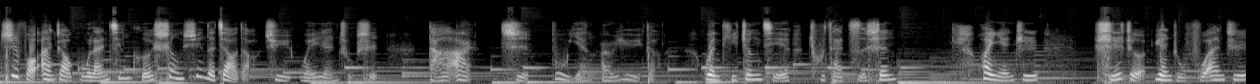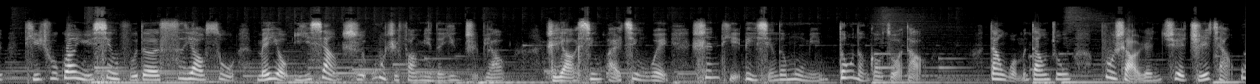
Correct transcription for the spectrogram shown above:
是否按照古兰经和圣训的教导去为人处事？答案是不言而喻的。问题症结出在自身，换言之，使者愿主福安之提出关于幸福的四要素，没有一项是物质方面的硬指标。只要心怀敬畏、身体力行的牧民都能够做到。但我们当中不少人却只讲物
